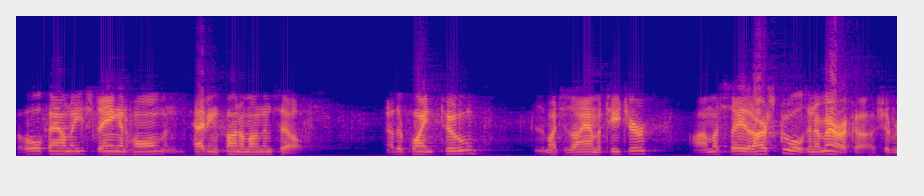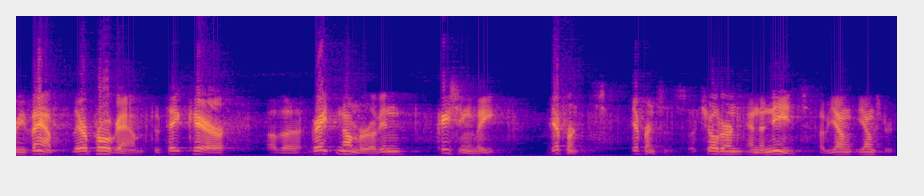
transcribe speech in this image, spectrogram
The whole family staying at home and having fun among themselves. Another point, too, as much as I am a teacher, I must say that our schools in America should revamp their programs to take care of a great number of increasingly difference, differences of children and the needs of young youngsters.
